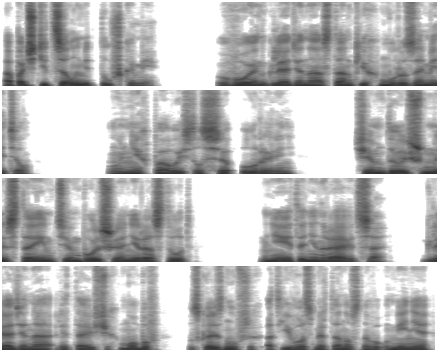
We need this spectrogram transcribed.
а почти целыми тушками. Воин, глядя на останки, хмуро заметил. У них повысился уровень, чем дольше мы стоим, тем больше они растут. Мне это не нравится. Глядя на летающих мобов, ускользнувших от его смертоносного умения,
